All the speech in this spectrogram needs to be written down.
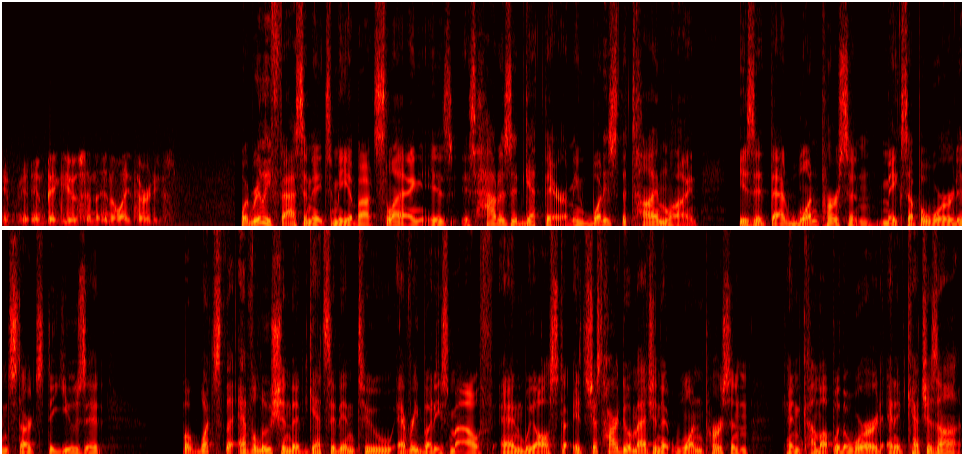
in, in big use in the, in the late 30s. What really fascinates me about slang is is how does it get there? I mean, what is the timeline? Is it that one person makes up a word and starts to use it? But what's the evolution that gets it into everybody's mouth and we all start it's just hard to imagine that one person can come up with a word and it catches on.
